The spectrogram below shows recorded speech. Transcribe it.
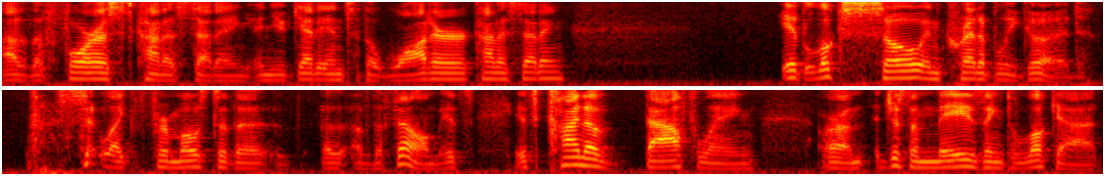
out of the forest kind of setting and you get into the water kind of setting, it looks so incredibly good like for most of the of the film. It's it's kind of baffling or um, just amazing to look at.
